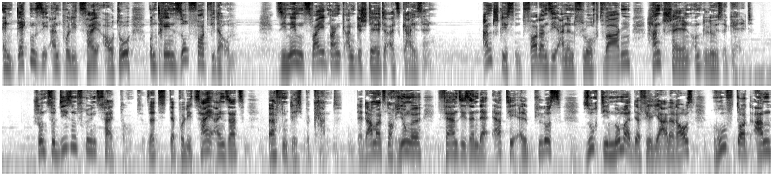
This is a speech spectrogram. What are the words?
entdecken sie ein Polizeiauto und drehen sofort wieder um. Sie nehmen zwei Bankangestellte als Geiseln. Anschließend fordern sie einen Fluchtwagen, Handschellen und Lösegeld. Schon zu diesem frühen Zeitpunkt wird der Polizeieinsatz öffentlich bekannt. Der damals noch junge Fernsehsender RTL Plus sucht die Nummer der Filiale raus, ruft dort an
